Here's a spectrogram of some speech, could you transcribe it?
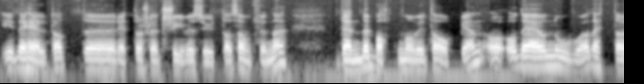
I det hele tatt rett og slett skyves ut av samfunnet den debatten må vi ta opp igjen. Og, det er jo noe av dette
